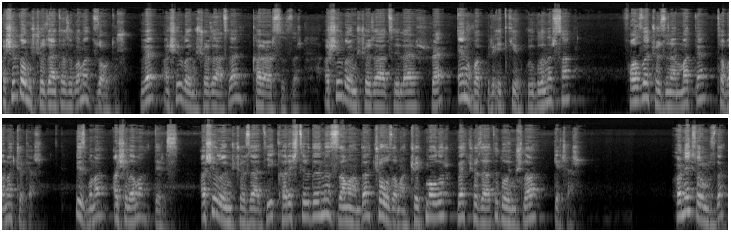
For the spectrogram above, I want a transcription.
Aşırı doymuş çözelti hazırlamak zordur ve aşırı doymuş çözeltiler kararsızdır. Aşırı doymuş çözeltilere en ufak bir etki uygulanırsa fazla çözünen madde tabana çöker. Biz buna aşılama deriz. Aşırı doymuş çözeltiyi karıştırdığınız zaman da çoğu zaman çökme olur ve çözelti doymuşluğa geçer. Örnek sorumuzda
